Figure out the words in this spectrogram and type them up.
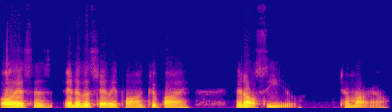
Well, this is end of this daily vlog. Goodbye, and I'll see you tomorrow.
